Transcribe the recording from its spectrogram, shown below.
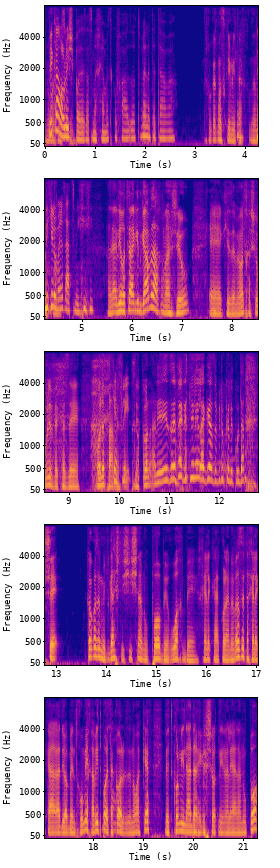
בעיקר לא. לשפוט את עצמכם בתקופה הזאת ולתת אהבה. אני כל כך מסכים איתך. זה אני כאילו נכון. אומרת לעצמי, אני, אני רוצה להגיד גם לך משהו, אה, כי זה מאוד חשוב לי, וכזה, עוד פעם, כיף לי איתך זה, רגע, תני לי להגיע, זה בדיוק הנקודה, ש... קודם כל זה מפגש שלישי שלנו פה ברוח בחלק כל האוניברסיטה, חלק הרדיו הבינתחומי, חווית פה את נכון. הכל, וזה נורא כיף, ואת כל מנעד הרגשות נראה לי היה לנו פה.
